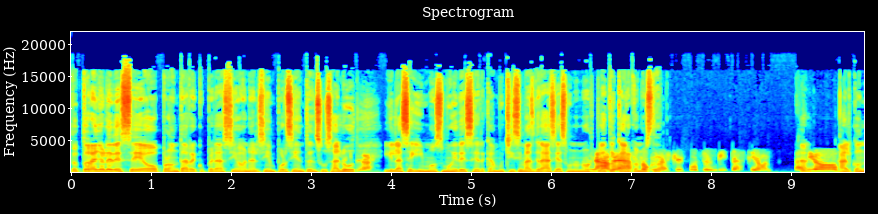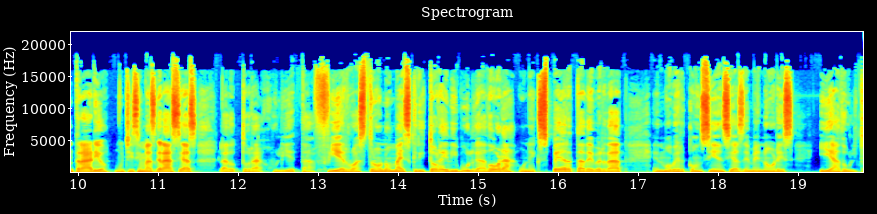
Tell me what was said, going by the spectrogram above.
Doctora, yo le deseo pronta recuperación al 100% en su salud y la seguimos muy de cerca. Muchísimas gracias, un honor platicar con usted. Gracias por tu invitación. Adiós. Al, contrario, muchísimas gracias. La doctora Julieta Fierro, astrónoma, escritora y divulgadora, una experta de verdad en mover conciencias de menores y adultos.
